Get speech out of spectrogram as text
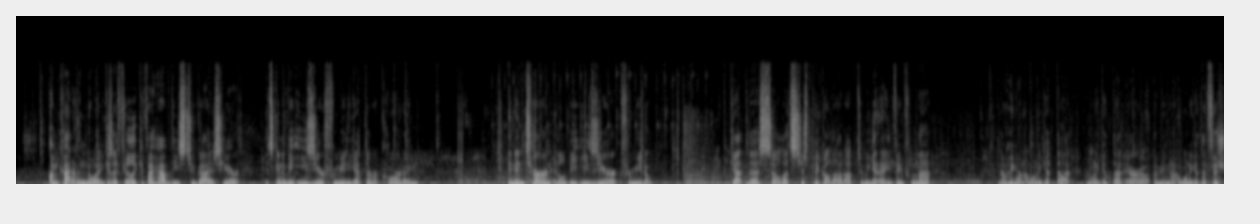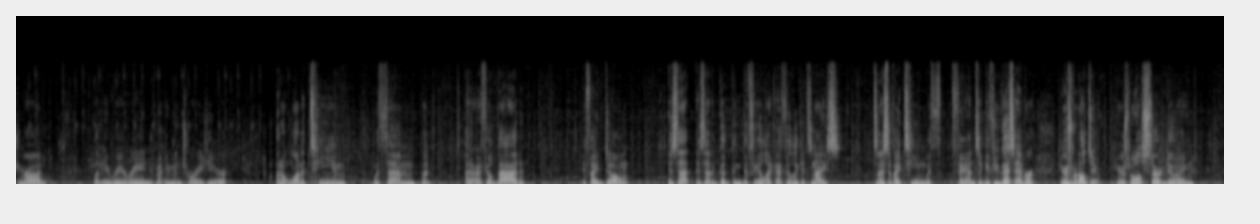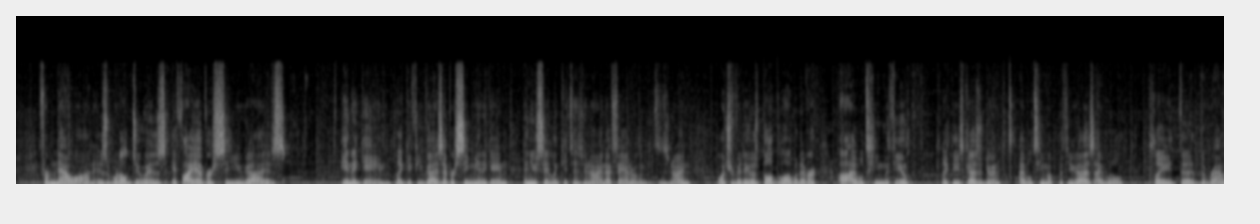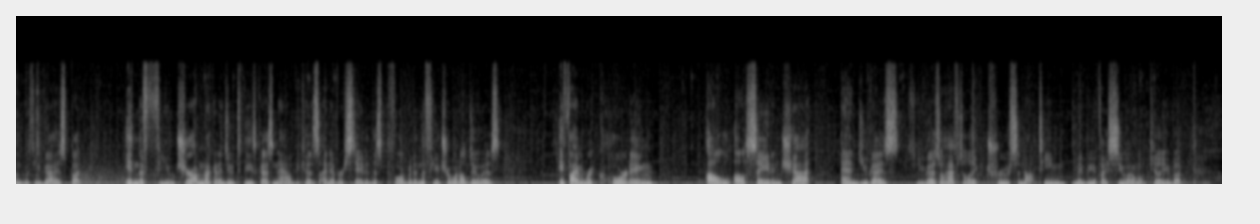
I'm kind of annoyed because I feel like if I have these two guys here, it's going to be easier for me to get the recording. And in turn, it'll be easier for me to get this. So let's just pick all that up. Did we get anything from that? No, hang on. I want to get that. I want to get that arrow. I mean, I want to get that fishing rod. Let me rearrange my inventory here. I don't want to team with them, but I, I feel bad if I don't. Is that is that a good thing to feel like? I feel like it's nice it's nice if I team with fans. Like, if you guys ever... Here's what I'll do. Here's what I'll start doing from now on, is what I'll do is, if I ever see you guys in a game, like, if you guys ever see me in a game, and you say, Linky109, I fan, or Linky109, watch your videos, blah, blah, blah, whatever, uh, I will team with you, like these guys are doing. I will team up with you guys. I will play the, the round with you guys, but in the future, I'm not going to do it to these guys now because I never stated this before, but in the future, what I'll do is, if I'm recording I'll I'll say it in chat, and you guys you guys will have to like truce and not team. Maybe if I see you, I won't kill you, but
